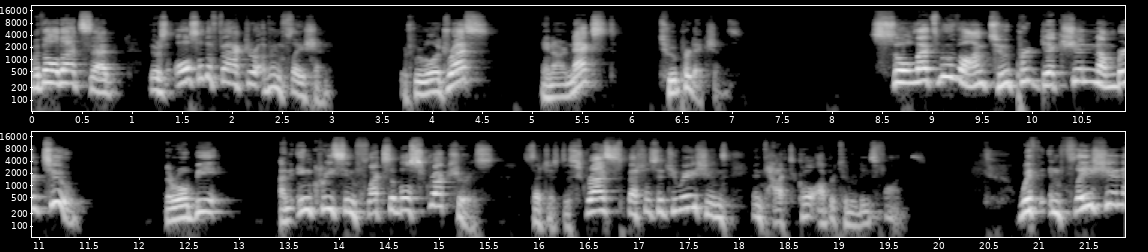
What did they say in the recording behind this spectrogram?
With all that said, there's also the factor of inflation, which we will address in our next two predictions. So let's move on to prediction number two. There will be an increase in flexible structures, such as distress, special situations, and tactical opportunities funds. With inflation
